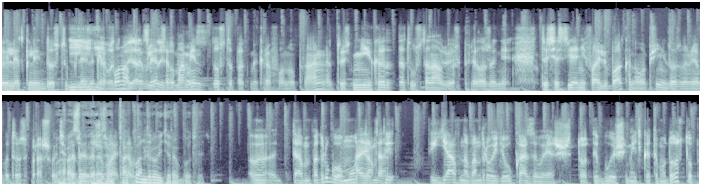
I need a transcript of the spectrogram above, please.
или отклонить доступ не, для не, микрофона вот появляется в момент доступа к микрофону, правильно? То есть не когда ты устанавливаешь приложение. То есть если я не файлю бак, оно вообще не должно меня об этом спрашивать. А разве, разве так там... в андроиде работает? Э, там по-другому. А там это? ты, ты явно в андроиде указываешь, что ты будешь иметь к этому доступ,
